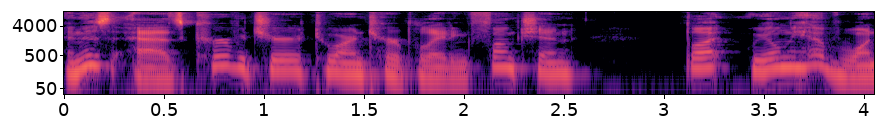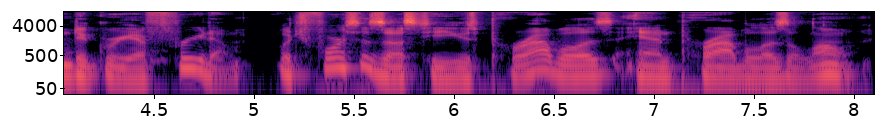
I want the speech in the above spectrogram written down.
and this adds curvature to our interpolating function but we only have one degree of freedom, which forces us to use parabolas and parabolas alone.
